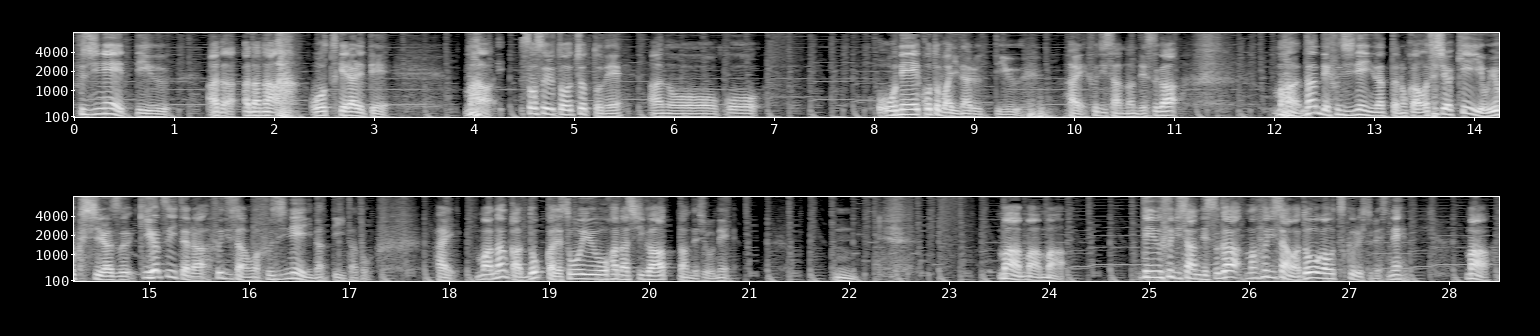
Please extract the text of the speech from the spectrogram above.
富士姉っていうあだあだ名 をつけられて、まあ、そうするとちょっとね、あのー、こう、おねえ言葉になるっていう、はい、富士山なんですが、まあ、なんで富士姉になったのか、私は経緯をよく知らず、気がついたら富士山は富士姉になっていたと。はい。まあ、なんかどっかでそういうお話があったんでしょうね。うん、まあまあまあっていう富士山ですが、まあ、富士山は動画を作る人ですね。まあ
